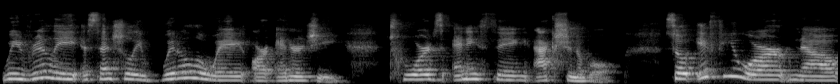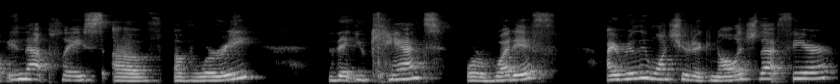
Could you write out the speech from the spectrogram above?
We really essentially whittle away our energy towards anything actionable. So if you are now in that place of, of worry that you can't, or what if, I really want you to acknowledge that fear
